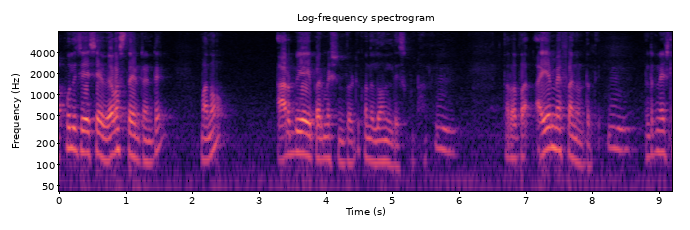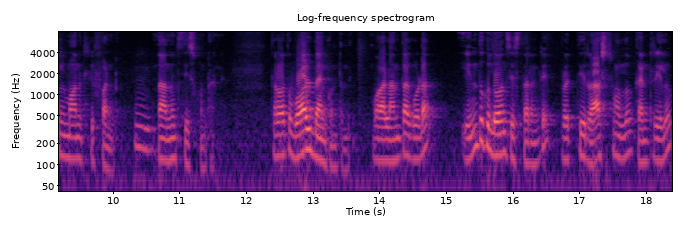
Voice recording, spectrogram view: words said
అప్పులు చేసే వ్యవస్థ ఏంటంటే మనం ఆర్బీఐ పర్మిషన్ తోటి కొన్ని లోన్లు తీసుకుంటాం. తర్వాత ఐఎంఎఫ్ అని ఉంటుంది. International Monetary Fund. దాని నుంచి తీసుకుంటాను. తర్వాత వరల్డ్ బ్యాంక్ ఉంటుంది. వాళ్ళంతా కూడా ఎందుకు లోన్స్ ఇస్తారంటే ప్రతి రాష్ట్రంలో కంట్రీలో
